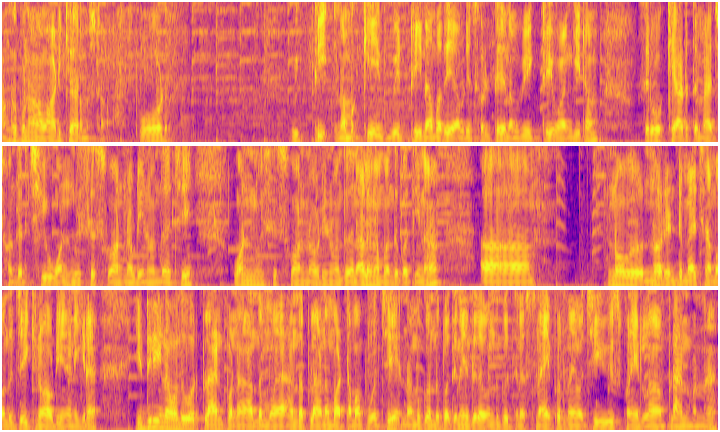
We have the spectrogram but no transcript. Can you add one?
அங்கே போனால் அவன் அடிக்க ஆரம்பிச்சிட்டான். போடு. விக்ட்ரி நமக்கே வெற்றி நமதே அப்படின்னு சொல்லிட்டு நம்ம விக்ட்ரி வாங்கிட்டோம். சரி ஓகே அடுத்த மேட்ச் வந்துருச்சு. ஒன் விசஸ் ஒன் அப்படின்னு வந்தாச்சு. ஒன் விசஸ் ஒன் அப்படின்னு வந்ததுனால நம்ம வந்து பார்த்திங்கன்னா இன்னும் இன்னும் ரெண்டு மேட்ச் நம்ம வந்து ஜெயிக்கணும் அப்படின்னு நினைக்கிறேன். இதுலேயும் நான் வந்து ஒரு பிளான் பண்ணேன். அந்த மா- அந்த பிளானும் மட்டமாக போச்சு. நமக்கு வந்து பார்த்திங்கன்னா இதில் வந்து பார்த்திங்கன்னா ஸ்னைப்பர் தான் வச்சு யூஸ் பண்ணிடலாம் பிளான் பண்ணேன்.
